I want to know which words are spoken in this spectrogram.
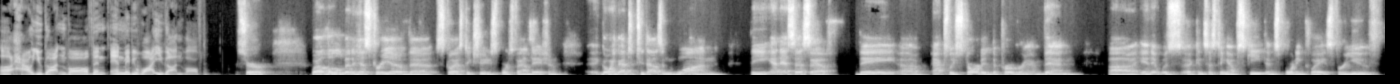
uh, how you got involved, and and maybe why you got involved. Sure. Well, a little bit of history of the Scholastic Shooting Sports Foundation. Going back to 2001, the NSSF they uh, actually started the program then uh, and it was uh, consisting of skeet and sporting clays for youth.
